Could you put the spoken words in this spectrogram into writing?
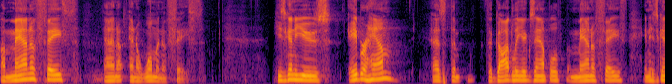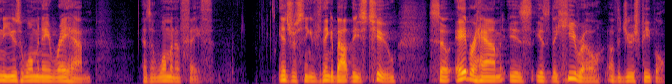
a man of faith and a, and a woman of faith. He's going to use Abraham as the, the godly example, a man of faith, and he's going to use a woman named Rahab as a woman of faith. Interesting if you think about these two. So Abraham is, is the hero of the Jewish people.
